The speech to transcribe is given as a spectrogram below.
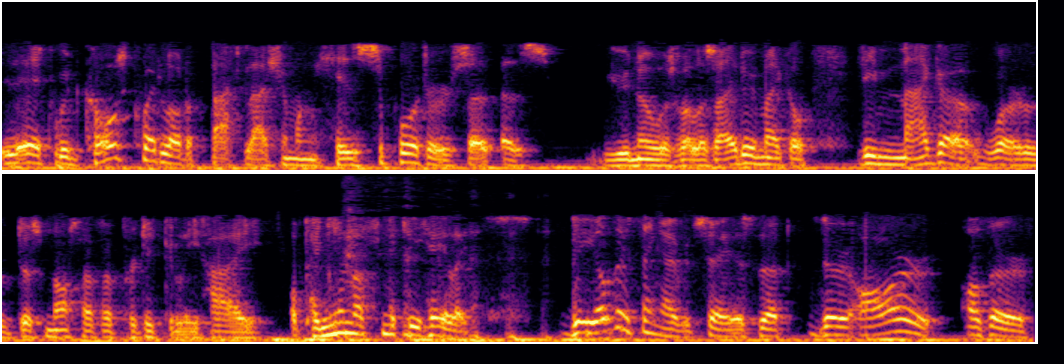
it would cause quite a lot of backlash among his supporters, as you know as well as I do, Michael. The MAGA world does not have a particularly high opinion of Nikki Haley. The other thing I would say is that there are other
